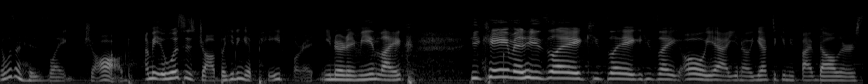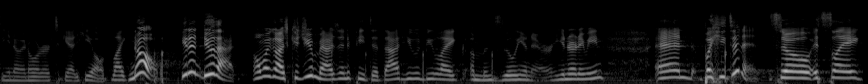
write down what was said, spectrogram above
It wasn't his like job. I mean, it was his job, but he didn't get paid for it. You know what I mean? Like he came and he's like, he's like, he's like, oh yeah, you know, you have to give me five dollars, you know, in order to get healed. Like, no, he didn't do that. Oh my gosh, could you imagine if he did that? He would be like a manzillionaire. You know what I mean? And but he didn't. So it's like,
